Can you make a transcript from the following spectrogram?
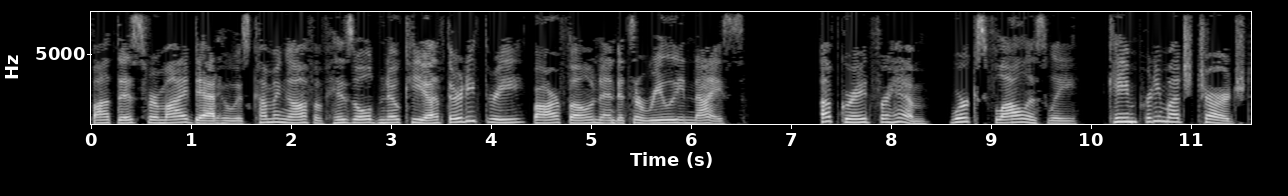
Bought this for my dad who is coming off of his old Nokia 33 bar phone and it's a really nice upgrade for him. Works flawlessly. Came pretty much charged.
